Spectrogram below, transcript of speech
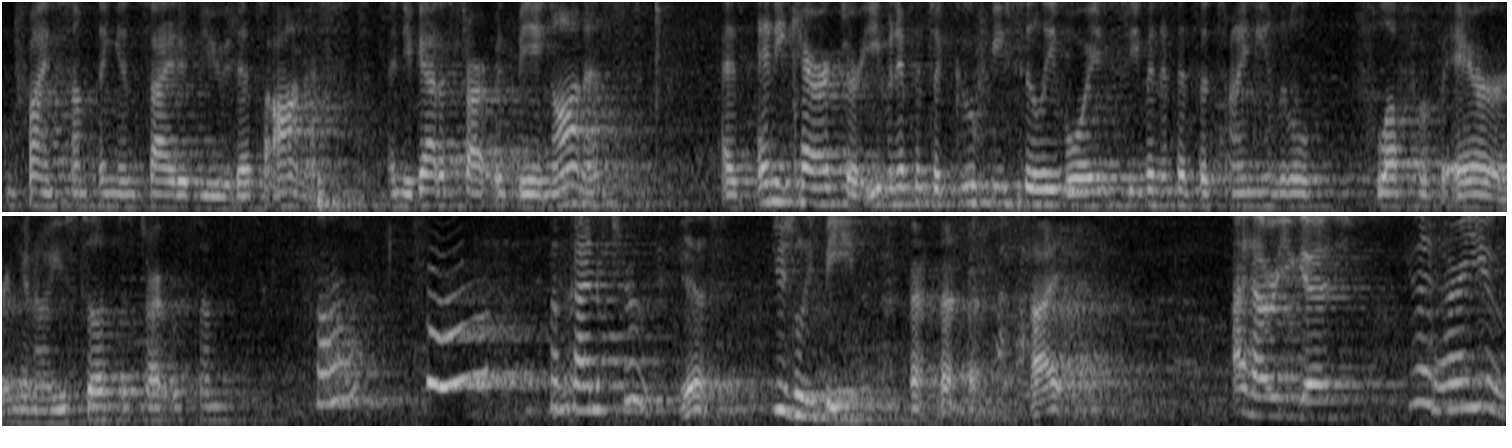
and find something inside of you that's honest. And you got to start with being honest as any character, even if it's a goofy, silly voice, even if it's a tiny little fluff of air, you know, you still have to start with some some kind of truth. Yes. Usually beans. Hi. Hi, how are you guys? Good, how are you?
